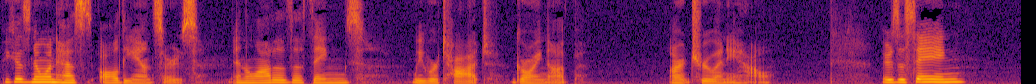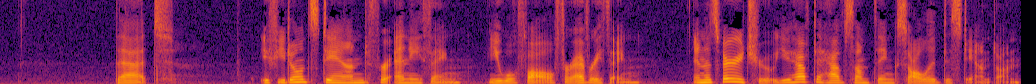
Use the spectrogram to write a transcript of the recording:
because no one has all the answers and a lot of the things we were taught growing up aren't true anyhow. There's a saying that if you don't stand for anything, you will fall for everything. And it's very true. You have to have something solid to stand on.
